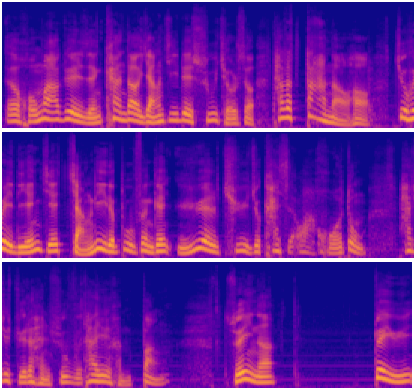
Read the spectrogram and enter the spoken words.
呃红袜队的人看到洋基队输球的时候，他的大脑哈就会连接奖励的部分跟愉悦的区域就开始哇活动，他就觉得很舒服，他就很棒。所以呢，对于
